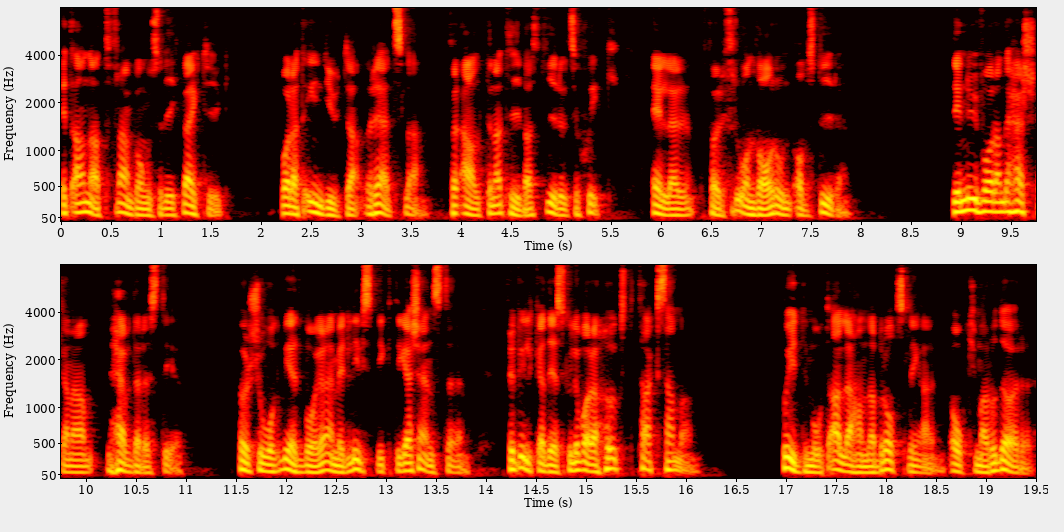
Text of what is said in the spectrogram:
Ett annat framgångsrikt verktyg var att ingjuta rädsla för alternativa styrelseskick eller för frånvaron av styre. De nuvarande härskarna, hävdades det, försåg medborgarna med livsviktiga tjänster för vilka de skulle vara högst tacksamma. Skydd mot allehanda brottslingar och marodörer.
